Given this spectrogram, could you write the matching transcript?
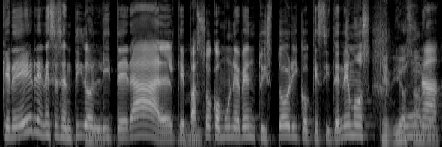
creer en ese sentido Mm. literal, que pasó como un evento histórico, que si tenemos Que Dios una,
